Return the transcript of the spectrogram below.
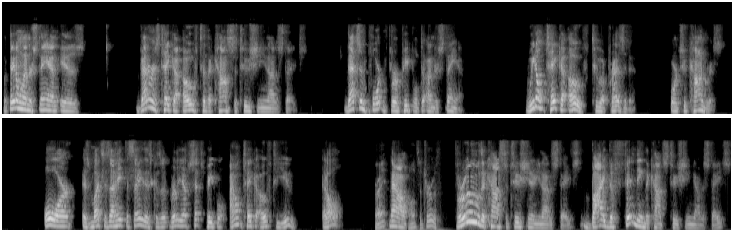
what they don't understand is veterans take an oath to the Constitution of the United States. That's important for people to understand. We don't take an oath to a president or to Congress or as much as I hate to say this because it really upsets people, I don't take an oath to you at all. Right. Now, well, it's the truth. Through the Constitution of the United States, by defending the Constitution of the United States,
